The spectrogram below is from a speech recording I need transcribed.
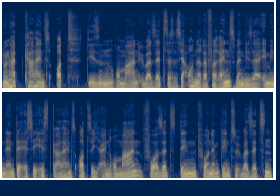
Nun hat Karl-Heinz Ott diesen Roman übersetzt. Das ist ja auch eine Referenz, wenn dieser eminente Essayist Karl-Heinz Ott sich einen Roman vorsetzt, den vornimmt, den zu übersetzen,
